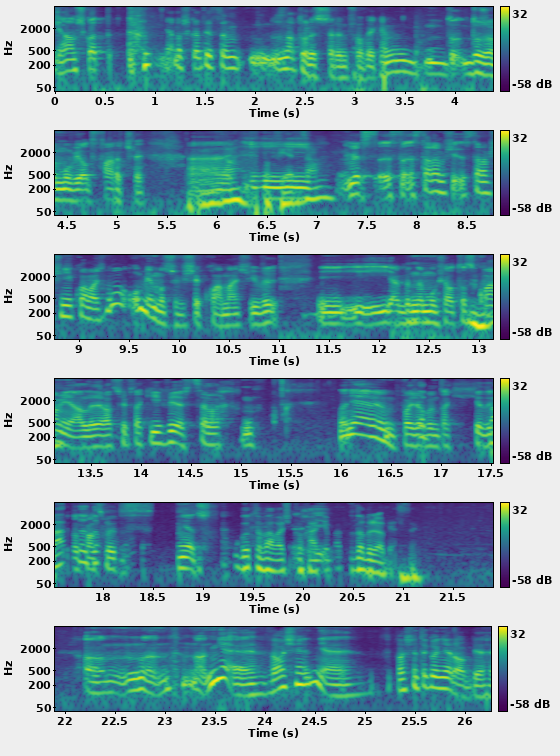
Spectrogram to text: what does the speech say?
Ja na przykład, ja na przykład jestem z natury szczerym człowiekiem. Du, dużo mówię otwarcie. E, Prawda, potwierdzam. wiesz, sta- staram się, staram się nie kłamać. No, umiem oczywiście kłamać i, wy, i, i jak będę musiał, to skłamię, ale raczej w takich, wiesz, celach, no nie wiem, powiedziałbym takich, kiedy to kłamstwo jest konieczne. Ugotowałaś, kochanie, bardzo dobry obiad. Tak. O, no, no nie, właśnie nie. Właśnie tego nie robię.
